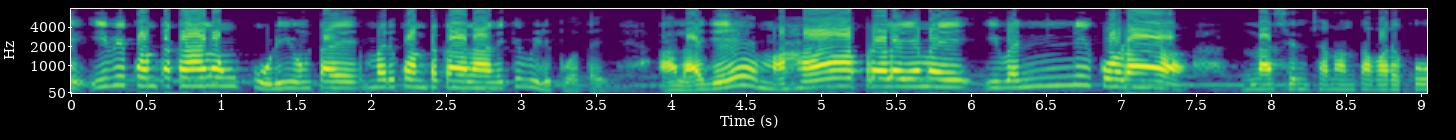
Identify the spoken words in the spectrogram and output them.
ఇవి కొంతకాలం కూడి ఉంటాయి మరి కొంతకాలానికి విడిపోతాయి. అలాగే మహాప్రళయమై ఇవన్నీ కూడా నశించనంత వరకు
